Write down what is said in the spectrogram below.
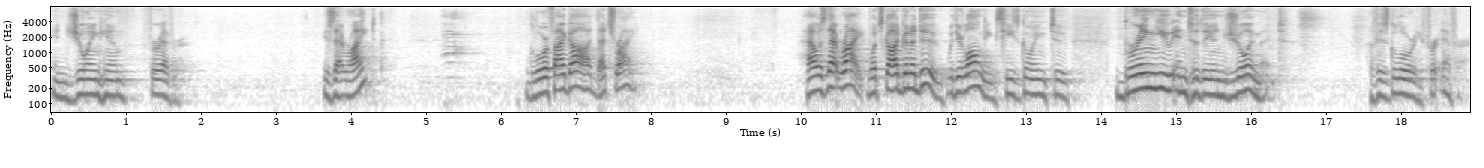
enjoying him forever. Is that right? Glorify God, that's right. How is that right? What's God going to do with your longings? He's going to bring you into the enjoyment of His glory forever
